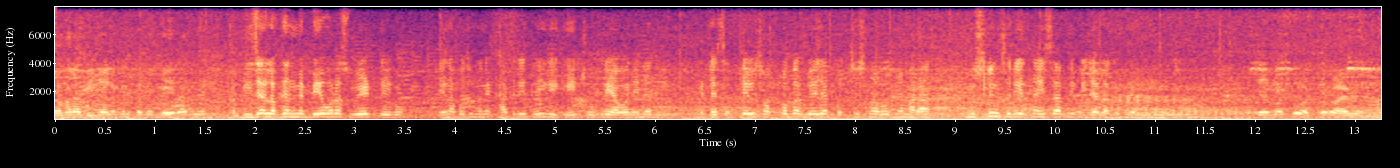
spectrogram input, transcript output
તમારા બીજા લગ્ન તમે કર્યા છે? બીજા લગ્ન મેં બે વર્ષ વેઇટ કર્યો. એના પછી મને ખાતરી થઈ ગઈ કે એ છોકરી આવવાની નથી. એટલે સત્યાવીસ ઓક્ટોબર બે હજાર પચીસના રોજ મેં મારા મુસ્લિમ શરીયતના હિસાબથી બીજા લગ્ન કરી દીધા છે એમાં શું અસરો આવ્યો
